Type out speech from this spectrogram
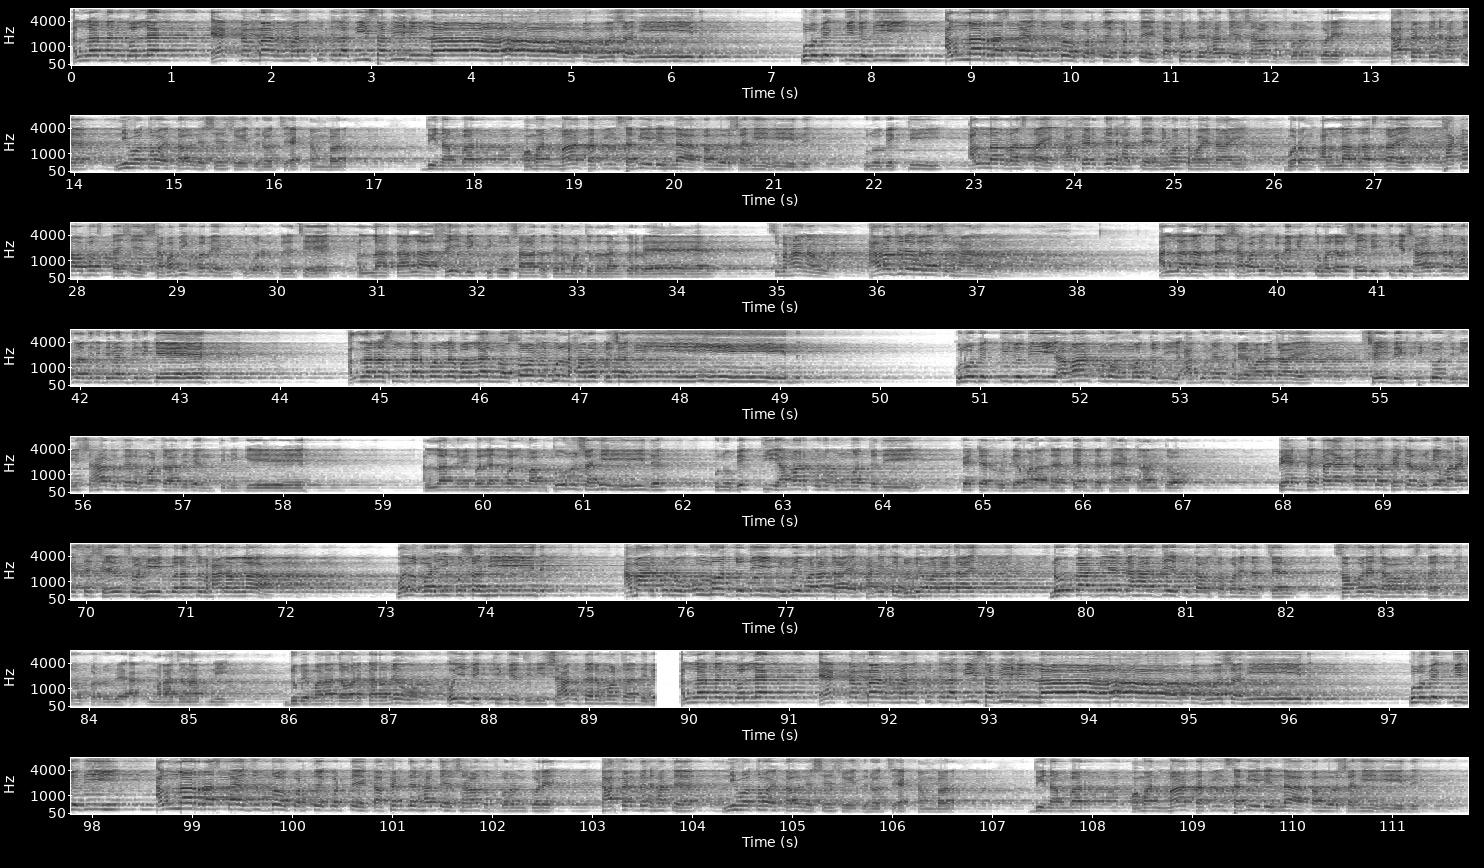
আল্লাহ নবী বললেন, এক নাম্বার, মান কুতিলা ফি সাবিলিল্লাহ, ফাহুয়া শাহিদ। কোন ব্যক্তি যদি আল্লাহর রাস্তায় যুদ্ধ করতে করতে কাফেরদের হাতে শাহাদত বরণ করে, কাফেরদের হাতে নিহত হয়, তাহলে সে শহীদের হচ্ছে এক নাম্বার। দুই নাম্বার, ওমান মা তাফি সাবিলিল্লাহ, ফাহুয়া শাহিদ। কোন ব্যক্তি আল্লাহর রাস্তায় কাফেরদের হাতে নিহত হয় নাই বরং আল্লাহর রাস্তায় থাকা অবস্থায় সে স্বাভাবিকভাবে মৃত্যুবরণ করেছে। আল্লাহ তালা সেই ব্যক্তিকেও শাহাদতের মর্যাদা দান করবেন। সুবহান আল্লাহ আরও জুড়ে বলেন সুবহান আল্লাহ আল্লাহর রাস্তায় স্বাভাবিকভাবে মৃত্যু হলেও সেই ব্যক্তিকে শাহাদাতের মর্যাদা তিনি দিবেন তিনি কে? আল্লাহ রাসূল তার বললে, বললেন ওয়াসাহিবুল হারক শাহিদ, কোন ব্যক্তি যদি, আমার কোন উম্মত যদি আগুনে পুড়ে মারা যায় সেই ব্যক্তিকেও যিনি শাহাদতের মর্যাদা দিবেন, তিনি কে? আল্লাহ নবী বললেন, ওয়াল মাবতুন শাহিদ। কোন ব্যক্তি, আমার কোন উম্মত যদি পেটের রোগে মারা যায়, পেট ব্যথায় আক্রান্ত, পেট ব্যথায় আক্রান্ত, পেটের রোগে মারা গেছে, সেও শহীদ বলেন ওয়াল গরিকু শহীদ। আমার কোন উম্মত যদি ডুবে মারা যায়, পানিতে ডুবে মারা যায়, নৌকা দিয়ে জাহাজ দিয়ে কোথাও সফরে যাচ্ছেন সফরে যাওয়া অবস্থায় যদি নৌকা ডুবে মারা যান আপনি। ডুবে মারা যাওয়ার কারণেও ওই ব্যক্তিকে যিনি শাহাদতের মর্যাদা দিবে আল্লাহ নবী বললেন, এক নাম্বার, মান কুতিলা ফি কোন ব্যক্তি যদি আল্লাহর রাস্তায় যুদ্ধ করতে করতে কাফেরদের হাতে শাহাদত বরণ করে, কাফেরদের হাতে নিহত হয়, তাহলে সে শহীদের হচ্ছে এক নাম্বার। দুই নাম্বার, ওমান মা তাফি সাবিলিল্লাহ, ফাহুয়া শাহিদ।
